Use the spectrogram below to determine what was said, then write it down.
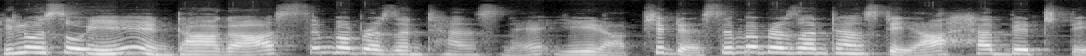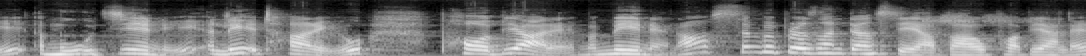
ဒီလိုဆိုရင်ဒါက simple present tense နဲ့ရေးတာဖြစ်တယ် simple present tense တွေက habit တွေအမှုအကျင့်တွေအလေအထတွေကိုဖော်ပြတယ်မမေ့နဲ့နော် simple present tense တွေကဘာကိုဖော်ပြလဲ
